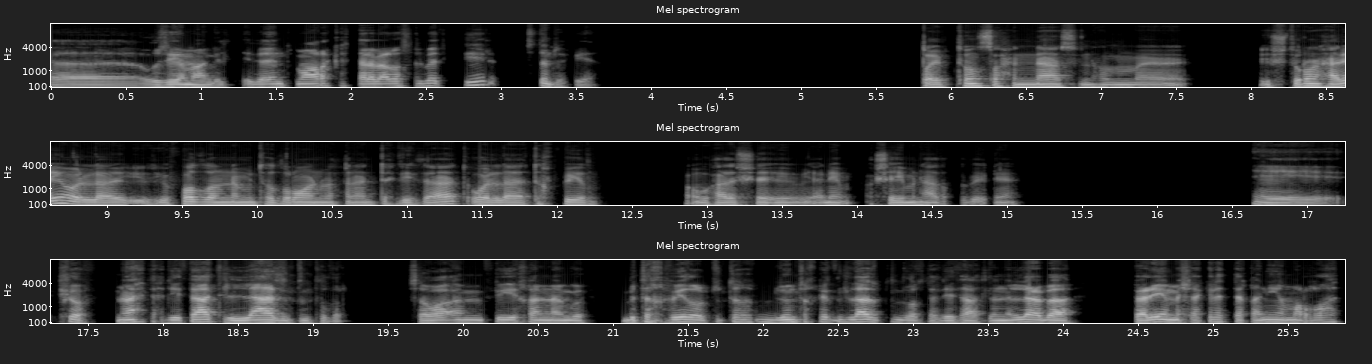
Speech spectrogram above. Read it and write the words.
آآ وزي ما قلت إذا أنت ما ركزت على بعض السلبيات كثير استمتع فيها. طيب تنصح الناس إنهم يشترون حاليًا والّا يفضل إنهم ينتظرون مثلًا تحديثات والّا تخفيض؟ أو هذا الشيء يعني شيء من هذا القبيل يعني؟ آآ شوف من ناحية التحديثات لازم تنتظر، سواء في خلينا نقول بتخفيض بت بدون تخفيض لازم تنتظر تحديثات، لأن اللعبة فعليًا مشاكلها التقنية مرات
